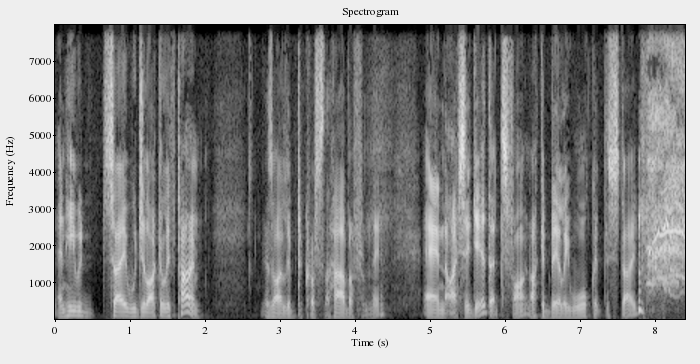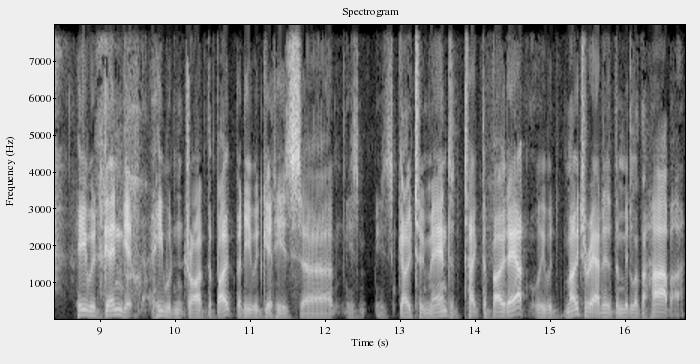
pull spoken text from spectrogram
And he would say, Would you like a lift home? As I lived across the harbour from there. And I said, Yeah, that's fine. I could barely walk at this stage. He would then get. He wouldn't drive the boat, but he would get his uh, his his go-to man to take the boat out. We would motor out into the middle of the harbour,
